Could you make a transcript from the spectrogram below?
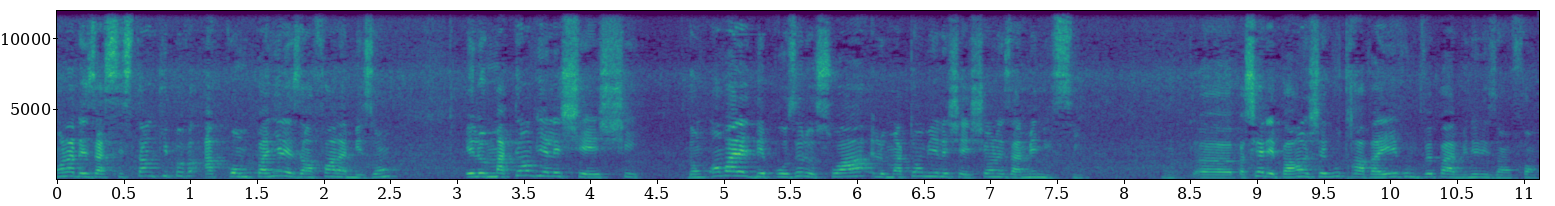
on a des assistants qui peuvent accompagner les enfants à la maison. Et le matin, on vient les chercher. Donc, on va les déposer le soir. Et le matin, on vient les chercher, on les amène ici. Euh, parce qu'il y a des parents, que vous travaillez, vous ne pouvez pas amener les enfants.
